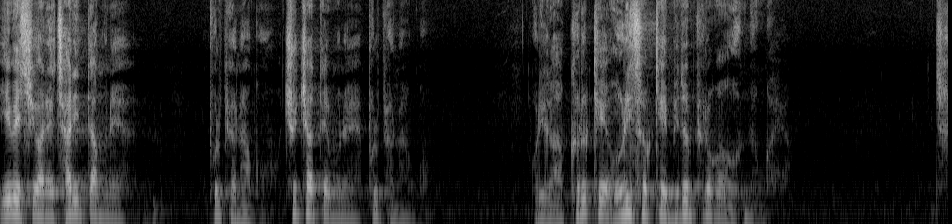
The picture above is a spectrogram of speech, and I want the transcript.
예배 시간에 자리 때문에 불편하고 주차 때문에 불편하고 우리가 그렇게 어리석게 믿을 필요가 없는 거예요. 참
